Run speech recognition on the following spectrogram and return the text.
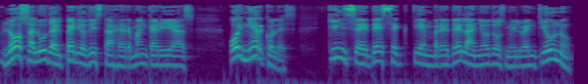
Lo saluda el periodista Germán Carías. Hoy miércoles, 15 de septiembre del año 2021.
